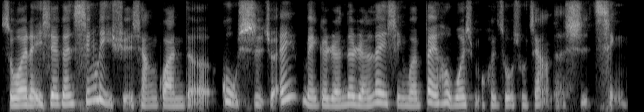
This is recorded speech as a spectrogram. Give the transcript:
所谓的一些跟心理学相关的故事。就诶，每个人的人类行为背后为什么会做出这样的事情？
